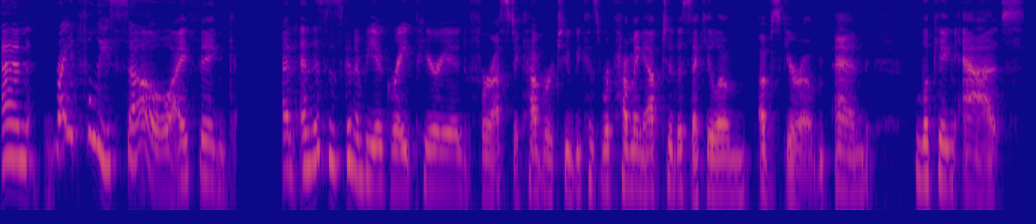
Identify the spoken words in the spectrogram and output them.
And rightfully so, I think. And and this is going to be a great period for us to cover too because we're coming up to the Saeculum Obscurum and looking at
